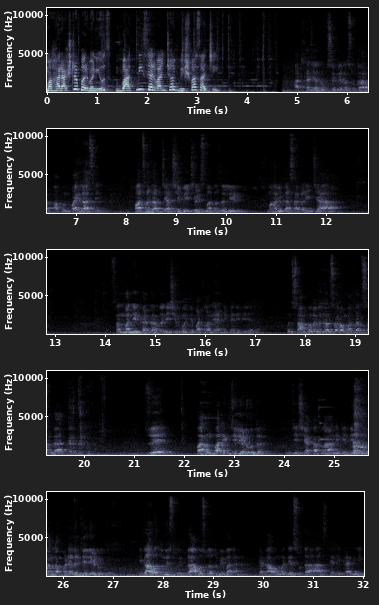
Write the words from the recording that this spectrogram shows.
महाराष्ट्र पर्व न्यूज बातमी सर्वांच्या विश्वासाची. आत्ताच्या लोकसभेला सुद्धा आपण पाहिलं असेल पाच हजार चारशे बेचाळीस मताचं लीड महाविकास आघाडीच्या सन्मान्य खासदार रेशील मोहिते पाटलाने या ठिकाणी दिलेला आहे. पण सांगोला विधानसभा मतदारसंघात जे पारंपरिक जे लीड होतं म्हणजे शेकापला अनेक देशमुखांना पडायला जे लीड होतं ती गावं तुम्ही गावं सुद्धा तुम्ही बघा ना. त्या गावामध्ये सुद्धा आज त्या ठिकाणी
